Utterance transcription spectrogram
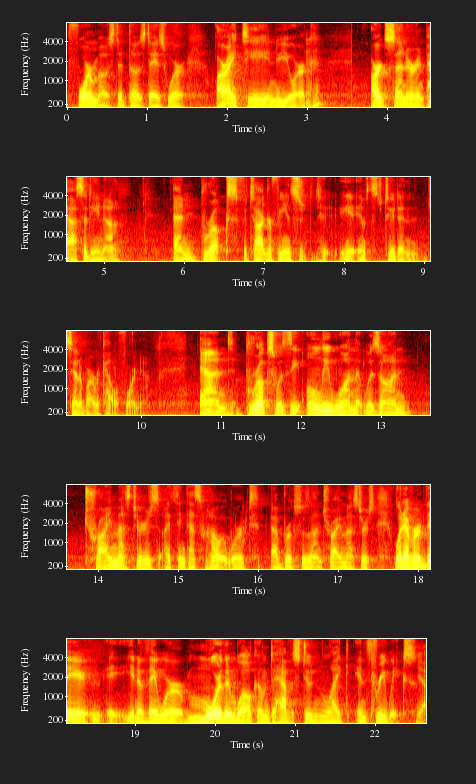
foremost at those days were RIT in New York, Art Center in Pasadena, and Brooks Photography Institute, Institute in Santa Barbara, California. And Brooks was the only one that was on trimesters. I think that's how it worked. Uh, Brooks was on trimesters. Whatever they, you know, they were more than welcome to have a student like in three weeks. Yeah.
